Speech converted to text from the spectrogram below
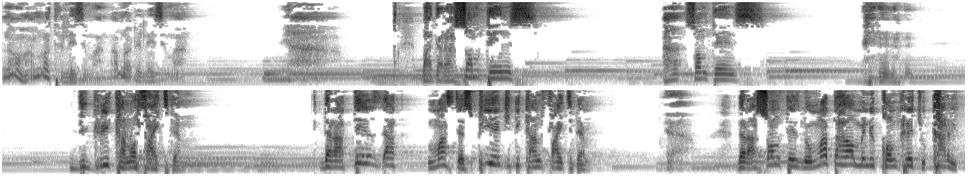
No, I'm not a lazy man. I'm not a lazy man. Yeah. But there are some things, huh, some things, degree cannot fight them. There are things that masters, PhD can't fight them. Yeah. There are some things, no matter how many concrete you carry, it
